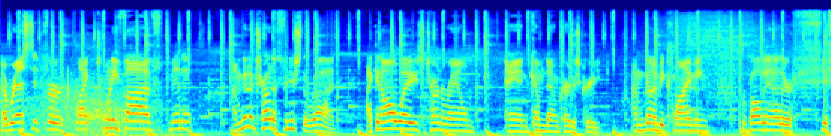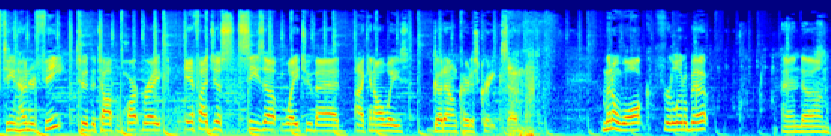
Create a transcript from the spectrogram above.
I rested for like 25 minutes. I'm gonna try to finish the ride. I can always turn around and come down Curtis Creek. I'm gonna be climbing for probably another 1500 feet to the top of Heartbreak. If I just seize up way too bad, I can always go down Curtis Creek. So I'm gonna walk for a little bit and um,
